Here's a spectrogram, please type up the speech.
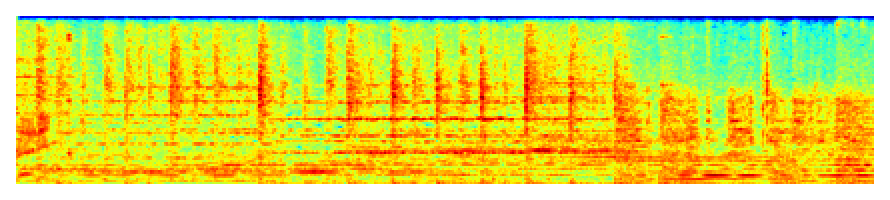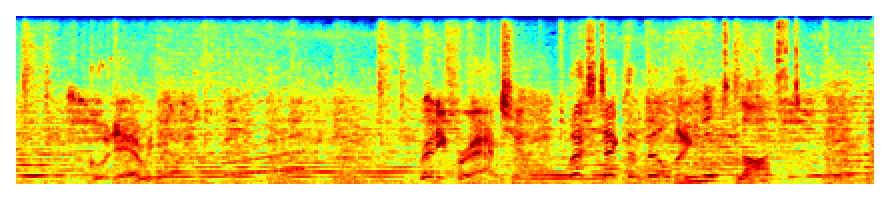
ready. Good area. Ready for action. Let's take the building. Unit lost.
